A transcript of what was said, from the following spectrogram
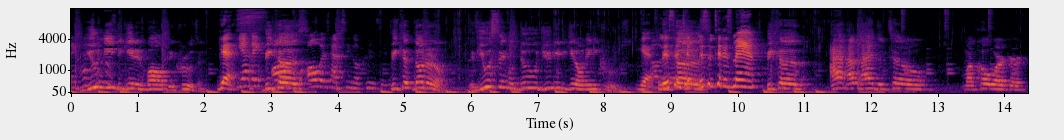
you single- need to get involved in cruising. Yes. Yeah, they Because- al- always have single cruises. Because no, no, no. If you a single dude, you need to get on any cruise. Yes. Oh, listen to listen to this man. Because I, I, I had to tell my coworker,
